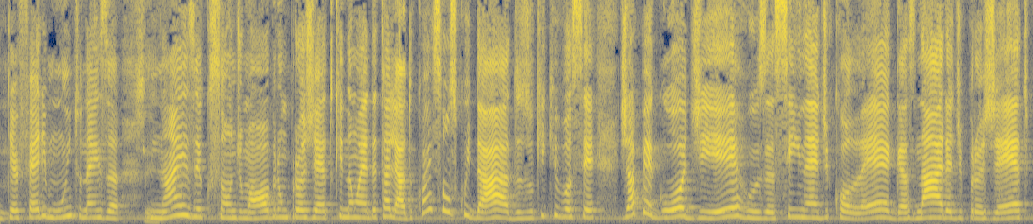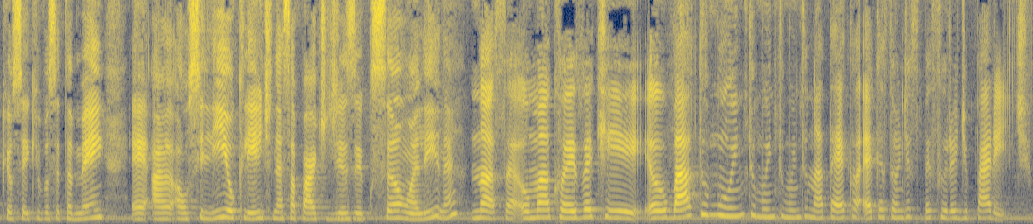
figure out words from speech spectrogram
interfere muito, né, Isa, Sim. na execução de uma obra, um projeto que não é detalhado. Quais são os cuidados? O que, que você já pegou de erros, assim, né, de colegas na área de projeto? Porque eu sei que você também é, auxilia o cliente nessa parte de execução ali, né? Nossa, uma coisa que eu bato muito, muito, muito na tecla é a questão de espessura de parede.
